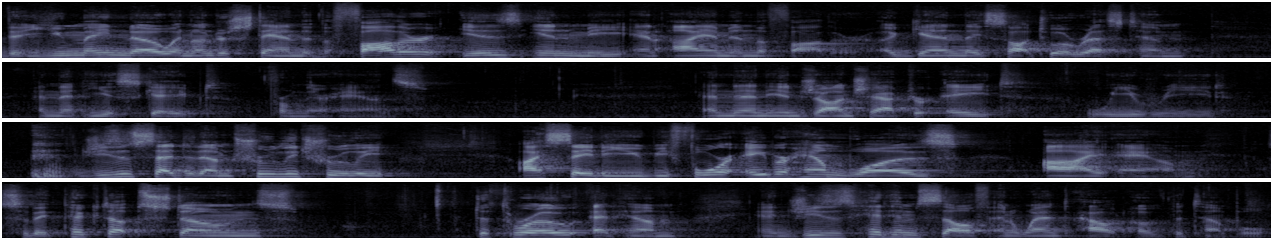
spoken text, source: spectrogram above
that you may know and understand that the Father is in me and I am in the Father. Again, they sought to arrest him, and then he escaped from their hands. And then in John chapter 8, we read Jesus said to them, Truly, truly, I say to you, before Abraham was, I am. So they picked up stones to throw at him. And Jesus hid himself and went out of the temple.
